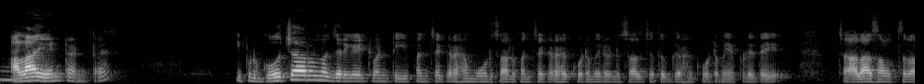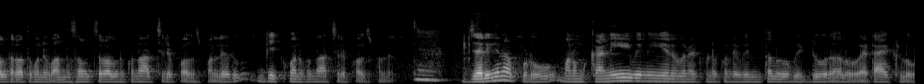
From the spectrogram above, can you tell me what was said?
అలా ఏంటంటే ఇప్పుడు గోచారంలో జరిగేటువంటి పంచగ్రహ మూడు సార్లు పంచగ్రహ కూటమి రెండు సార్లు చతుర్గ్రహ కూటమి ఎప్పుడైతే చాలా సంవత్సరాల తర్వాత కొన్ని వంద సంవత్సరాలు అనుకున్నా ఆశ్చర్యపోవాల్సిన పని లేదు ఇంకా ఎక్కువ అనుకున్నా ఆశ్చర్యపోవాల్సిన పని లేదు జరిగినప్పుడు మనం కనీ విని ఎరుగినటువంటి కొన్ని వింతలు విడ్డూరాలు అటాక్లు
